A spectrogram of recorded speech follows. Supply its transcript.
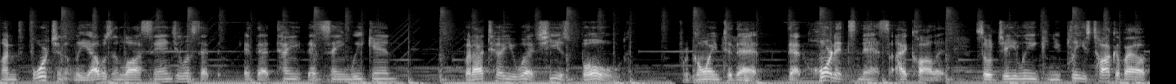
unfortunately, I was in Los Angeles at at that that same weekend. But I tell you what, she is bold for going to that that hornet's nest, I call it. So, Jaylene, can you please talk about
